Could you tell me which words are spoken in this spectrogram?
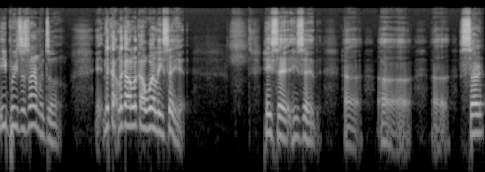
He preached a sermon to him. Look how look how look how well he said it. He said he said, uh, uh, uh, sir,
